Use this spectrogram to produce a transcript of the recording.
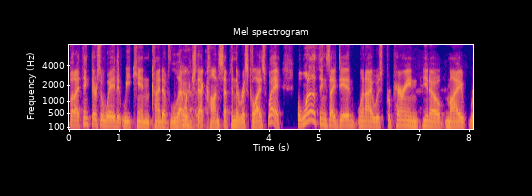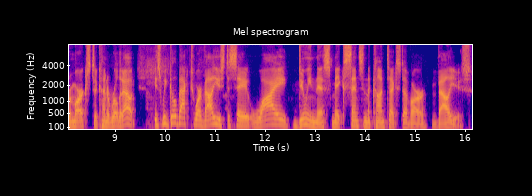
But I think there's a way that we can kind of leverage that concept in the Riskalyze way. But one of the things I did when I was preparing, you know, my remarks to kind of roll it out is we go back to our values to say why doing this makes sense in the context of our values,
